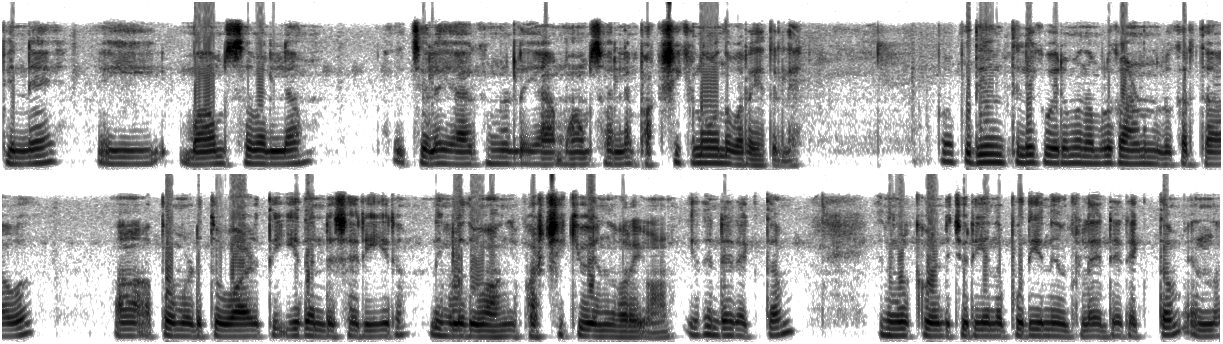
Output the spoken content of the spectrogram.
പിന്നെ ഈ മാംസമെല്ലാം ചില യാഗങ്ങളുടെ മാംസമെല്ലാം ഭക്ഷിക്കണമെന്ന് പറയത്തില്ലേ? അപ്പോൾ പുതിയ നിയമത്തിലേക്ക് വരുമ്പോൾ നമ്മൾ കാണുന്നുണ്ട് കർത്താവ് ആ അപ്പം എടുത്ത് വാഴ്ത്തി ഇതെന്റെ ശരീരം നിങ്ങളിത് വാങ്ങി ഭക്ഷിക്കൂ എന്ന് പറയുവാണ്. ഇതെന്റെ രക്തം നിങ്ങൾക്ക് വേണ്ടി ചുരിയുന്ന പുതിയ നിയമത്തിലുള്ള എന്റെ രക്തം എന്ന്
